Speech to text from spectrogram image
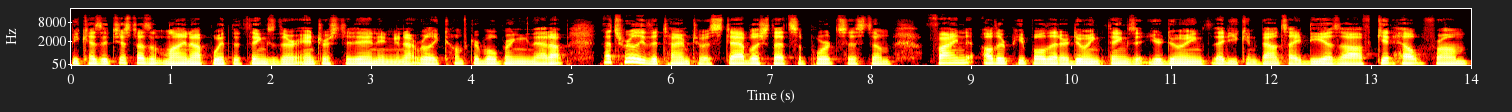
because it just doesn't line up with the things they're interested in and you're not really comfortable bringing that up. That's really the time to establish that support system find other people that are doing things that you're doing that you can bounce ideas off, get help from,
